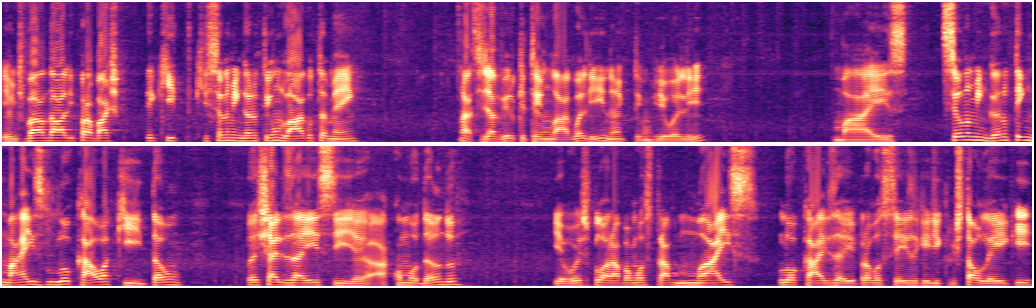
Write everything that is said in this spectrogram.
E a gente vai andar ali pra baixo. Que, que, se eu não me engano, tem um lago também. Ah, vocês já viram que tem um lago ali, né? Que tem um rio ali. Mas, se eu não me engano, tem mais local aqui. Então... Vou deixar eles aí se acomodando. E eu vou explorar para mostrar mais locais aí pra vocês aqui de Crystal Lake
